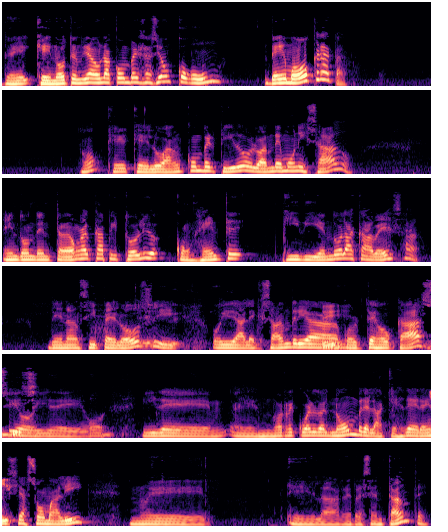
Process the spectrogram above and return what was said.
Que no tendrían una conversación con un demócrata, ¿no? Que, que lo han convertido, lo han demonizado, en donde entraron al Capitolio con gente pidiendo la cabeza de Nancy Pelosi o y de Alexandria Sí. Cortés Ocasio y de o- y de eh, no recuerdo el nombre la que es de herencia somalí eh, eh, la representante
